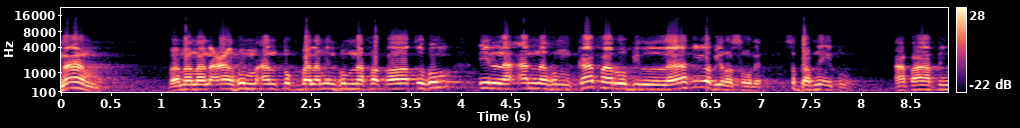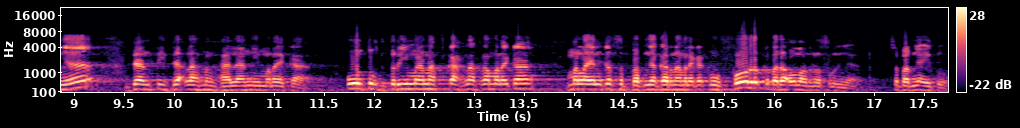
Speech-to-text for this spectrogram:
Naam Wa ma mana'ahum an tuqbala minhum nafaqatuhum illa annahum kafaru billahi wa bi rasulih. Sebabnya itu. Apa artinya? Dan tidaklah menghalangi mereka untuk diterima nafkah-nafkah mereka melainkan sebabnya karena mereka kufur kepada Allah dan Rasulnya. Sebabnya itu.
